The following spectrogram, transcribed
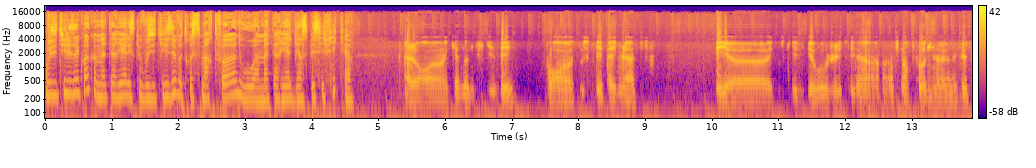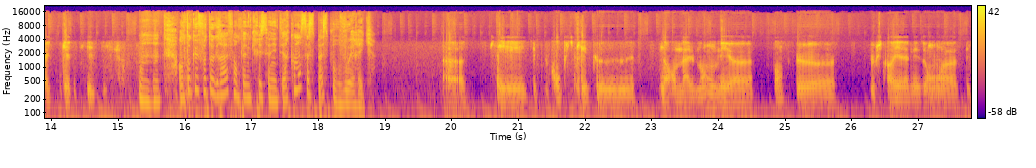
Vous utilisez quoi comme matériel? Est-ce que vous utilisez votre smartphone ou un matériel bien spécifique? Alors, un Canon 6D pour tout ce qui est time-lapse. Et, euh, et tout ce qui est vidéo, j'ai utilisé un, un smartphone, euh, le Galaxy S10. Mhm. En tant que photographe en pleine crise sanitaire, comment ça se passe pour vous, Eric? Euh, c'est plus compliqué que normalement, mais euh, je pense que euh, vu que je travaille à la maison, c'est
